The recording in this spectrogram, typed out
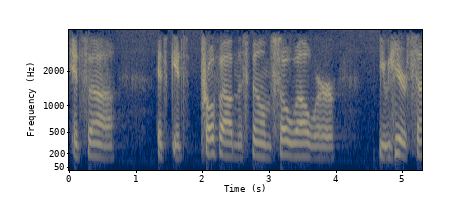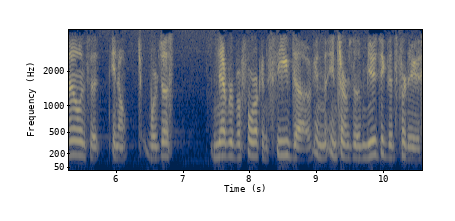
it's uh, it's it's profiled in this film so well, where you hear sounds that you know were just never before conceived of in in terms of the music that's produced.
